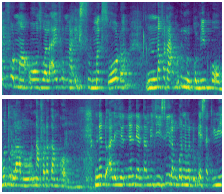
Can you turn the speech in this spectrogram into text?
iphone ma 11 walla iphone ma x max oɗon nafatama ɗum ɗon ko min ko motorola mo nafata kam ko. Neɗɗo ala yen ñanden tan, mi jii sihilam gonno waɗi ɗum e sati wi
